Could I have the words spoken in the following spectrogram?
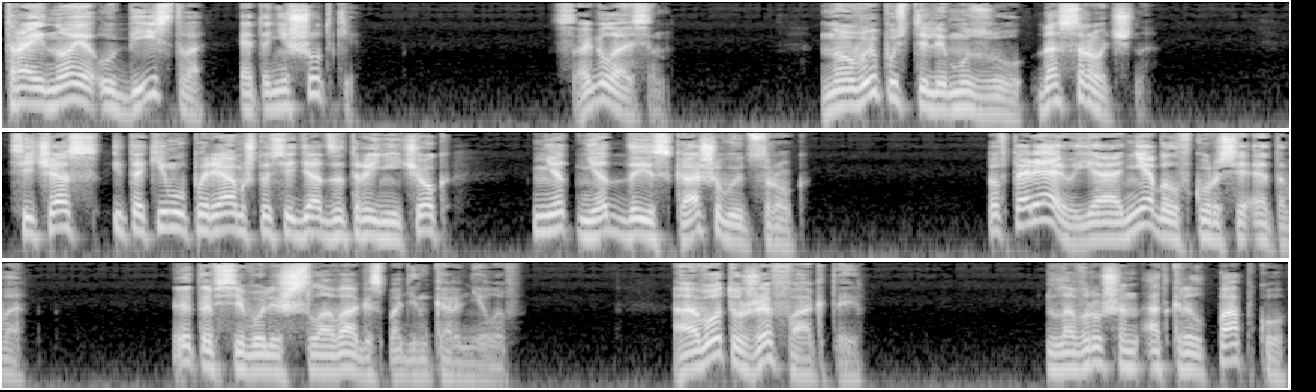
Тройное убийство — это не шутки. Согласен. Но выпустили Музу досрочно. Сейчас и таким упырям, что сидят за тройничок, нет-нет, да и скашивают срок. Повторяю, я не был в курсе этого. Это всего лишь слова, господин Корнилов. А вот уже факты. Лаврушин открыл папку,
